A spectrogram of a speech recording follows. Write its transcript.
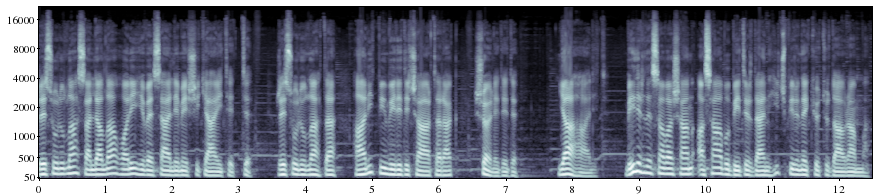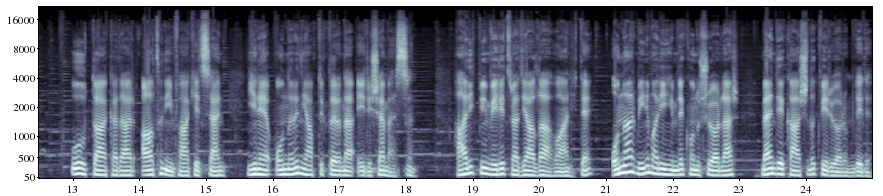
Resulullah sallallahu aleyhi ve selleme şikayet etti. Resulullah da Halid bin Velid'i çağırtarak şöyle dedi. Ya Halid, Bedir'de savaşan ashab-ı Bedir'den hiçbirine kötü davranma. Uhud dağı kadar altın infak etsen yine onların yaptıklarına erişemezsin. Halid bin Velid radıyallahu anh de, onlar benim aleyhimde konuşuyorlar, ben de karşılık veriyorum dedi.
